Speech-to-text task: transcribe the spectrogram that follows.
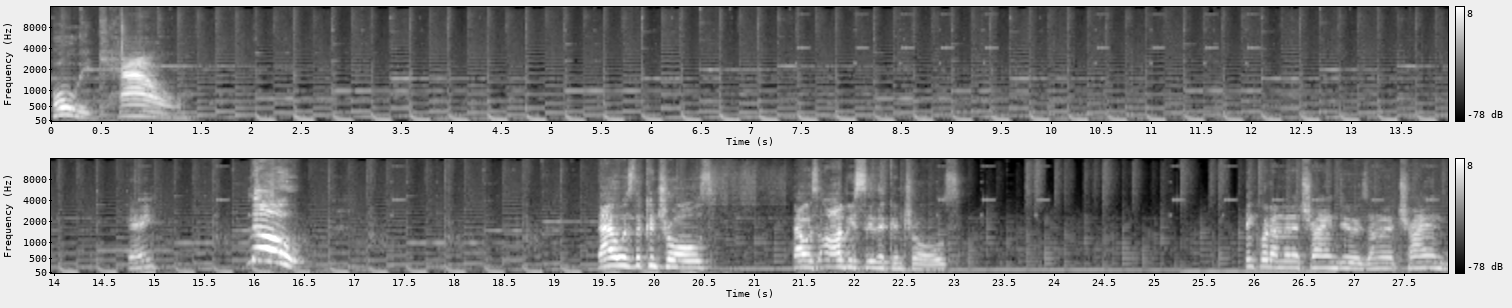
Holy cow. Okay. No! That was the controls. That was obviously the controls. I think what I'm going to try and do is I'm going to try and...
